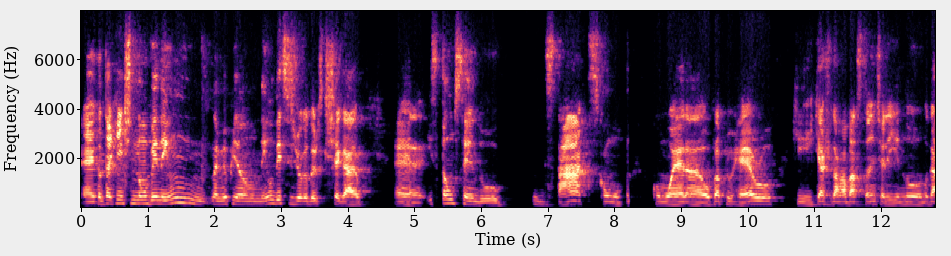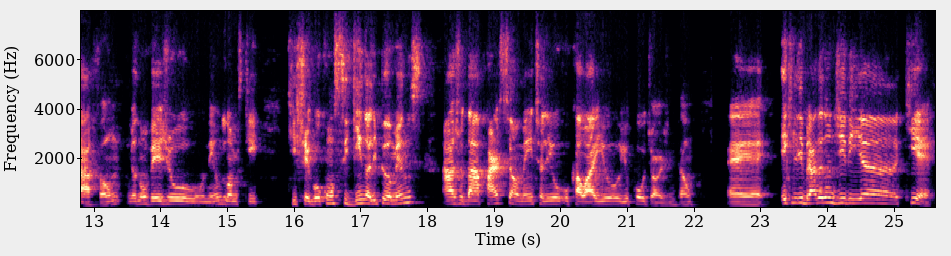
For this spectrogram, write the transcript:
É, tanto é que a gente não vê nenhum, na minha opinião, nenhum desses jogadores que chegaram é, estão sendo destaques, como, como era o próprio Harrow, que, que ajudava bastante ali no, no garrafão. Eu não vejo nenhum dos nomes que, que chegou conseguindo ali, pelo menos, ajudar parcialmente ali o, o Kawhi e o, e o Paul George. Então, é, equilibrado eu não diria que é.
